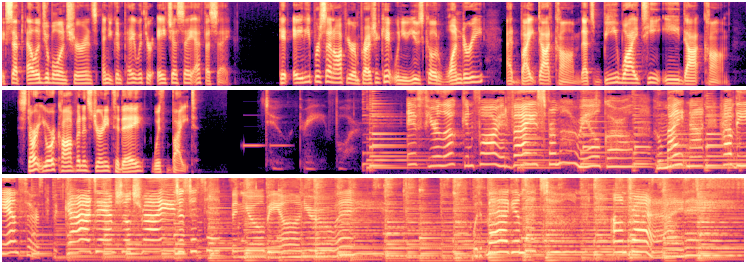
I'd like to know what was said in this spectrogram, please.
accept eligible insurance, and you can pay with your HSA FSA. Get 80% off your impression kit when you use code WONDERY at Byte.com. That's B-Y-T-E dot com. Start your confidence journey today with Byte. two, three, four. If you're looking for advice from a real girl who might not have the answers, but goddamn she'll try. Just a tip and you'll be on your way. With Megan Batoon on Fridays.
